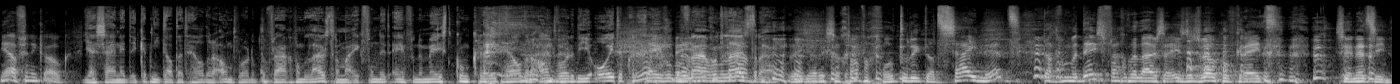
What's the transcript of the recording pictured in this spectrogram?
ja, vind ik ook. Jij zei net, ik heb niet altijd heldere antwoorden op de vragen van de luisteraar. Maar ik vond dit een van de meest concreet heldere antwoorden die je ooit hebt gegeven op een vraag van de gedaan. luisteraar. Weet je wat ik zo grappig vond? Toen ik dat zei net, dacht ik, met deze vraag van de luisteraar is dus wel concreet. Zul je net zien.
